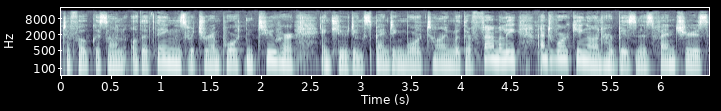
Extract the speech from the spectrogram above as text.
to focus on other things which are important to her, including spending more time with her family and working on her business ventures.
